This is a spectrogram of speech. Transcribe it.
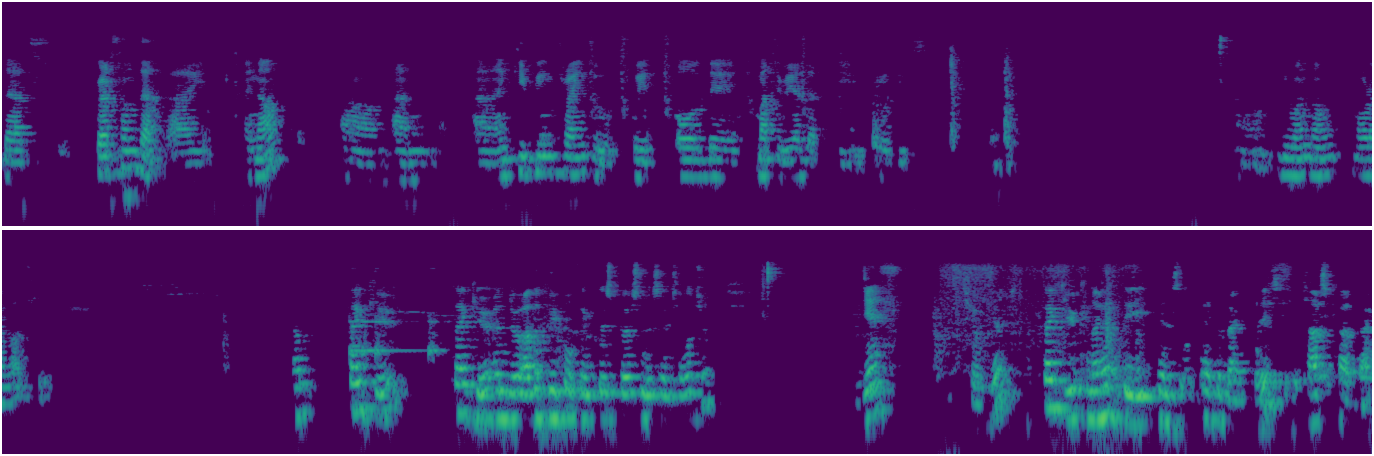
that person that I I know, um, and and I'm keeping trying to read all the material that he produced. Um, you want to know more about him? Thank you. Thank you. And do other people think this person is intelligent? Yes, sure. Yep. Thank you. Can I have the pencil and paper back, please? The task card back.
